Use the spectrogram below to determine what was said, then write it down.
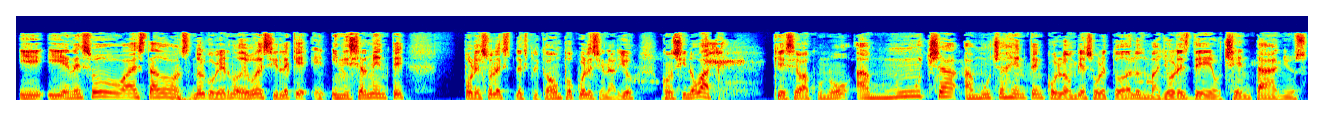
y, y en eso ha estado avanzando el gobierno. Debo decirle que eh, inicialmente, por eso le, le explicaba un poco el escenario con Sinovac que se vacunó a mucha, a mucha gente en Colombia, sobre todo a los mayores de 80 años,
